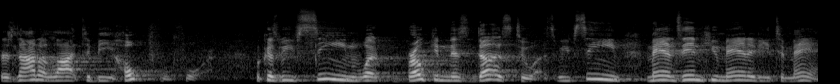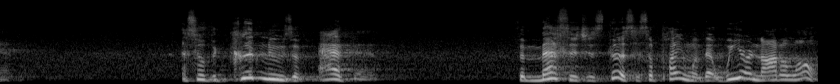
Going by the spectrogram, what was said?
There's not a lot to be hopeful for because we've seen what brokenness does to us. We've seen man's inhumanity to man. And so the good news of Advent the message is this it's a plain one that we are not alone.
